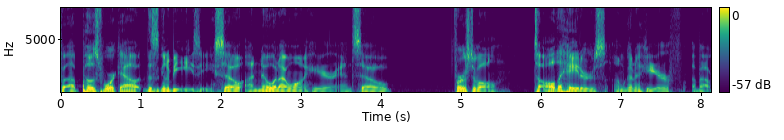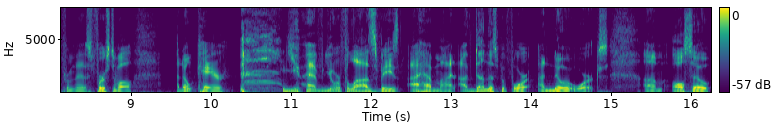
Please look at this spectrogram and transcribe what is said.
uh, post workout, this is going to be easy. So I know what I want here, and so first of all, to all the haters I'm going to hear about from this, first of all, I don't care. you have your philosophies. I have mine. I've done this before. I know it works. Um, also,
